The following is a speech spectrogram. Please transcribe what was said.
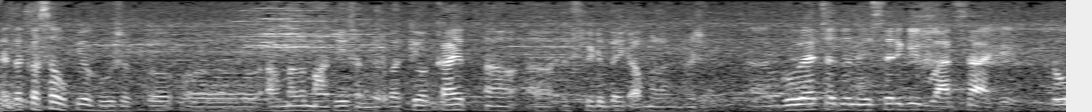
त्याचा कसा उपयोग होऊ शकतो आम्हाला मागणी संदर्भात किंवा काय फीडबॅक आम्हाला मिळू शकतो? गोव्याचा जो नैसर्गिक वारसा आहे तो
